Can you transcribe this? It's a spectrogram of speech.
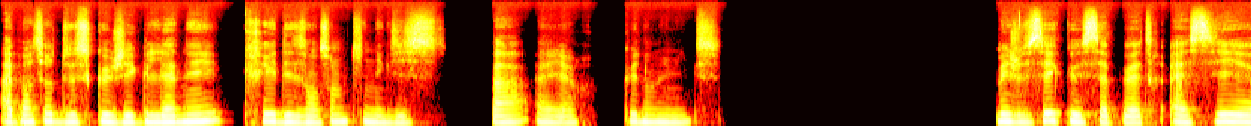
à partir de ce que j'ai glané, créer des ensembles qui n'existent pas ailleurs que dans mes mix. Mais je sais que ça peut être assez,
